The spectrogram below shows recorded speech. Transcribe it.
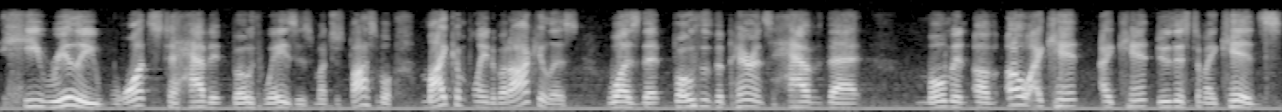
he really wants to have it both ways as much as possible. My complaint about Oculus was that both of the parents have that moment of oh I can't I can't do this to my kids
